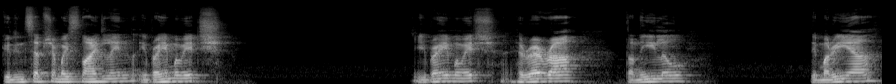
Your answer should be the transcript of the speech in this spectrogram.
Good inception by Schneiderlin, Ibrahimovic. Ibrahimovic, Herrera, Danilo, Di Maria,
